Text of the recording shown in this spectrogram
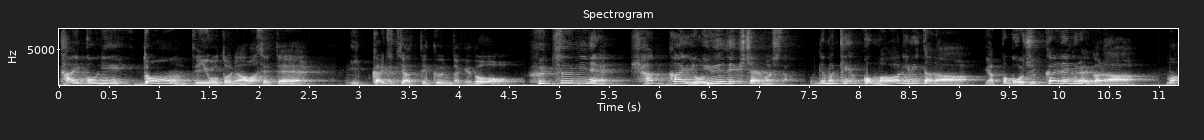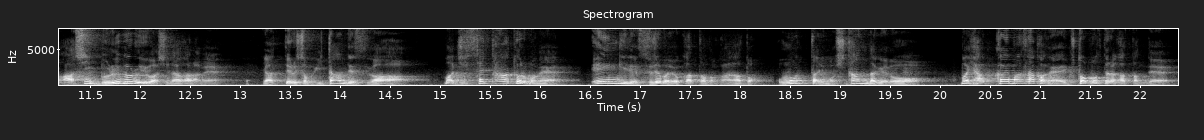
太鼓にドーンっていう音に合わせて、1回ずつやっていくんだけど、普通にね、100回余裕でできちゃいました。で、まあ結構周り見たら、やっぱ50回目ぐらいから、もう足ブルブル言わしながらね、やってる人もいたんですが、まあ実際タートルもね、演技ですればよかったのかなと思ったりもしたんだけど、まあ100回まさかね、行くと思ってなかったんで、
